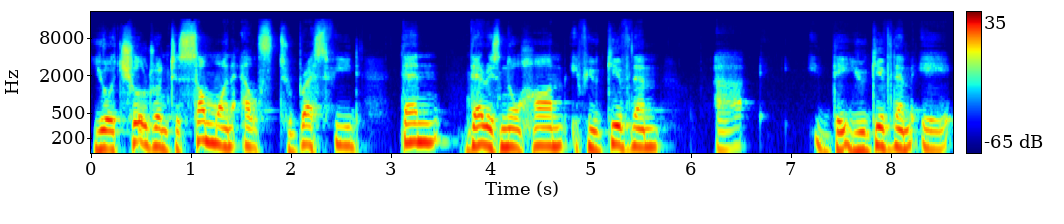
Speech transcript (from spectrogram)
your children to someone else to breastfeed then there is no harm if you give them uh, they, you give them a,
